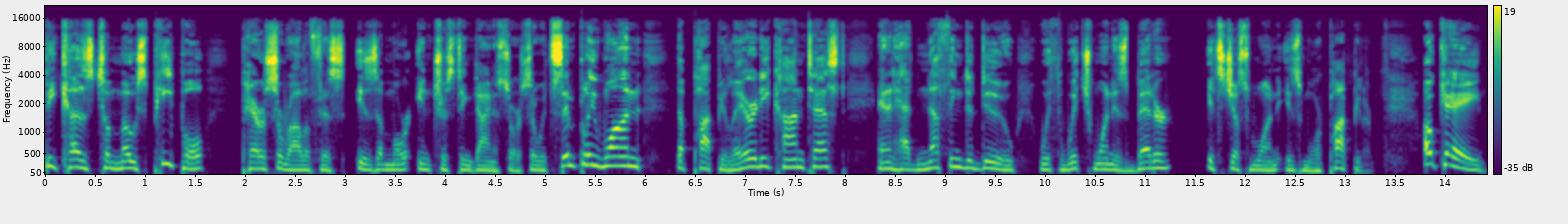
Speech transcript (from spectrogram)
because to most people, Parasaurolophus is a more interesting dinosaur. So it simply won the popularity contest and it had nothing to do with which one is better. It's just one is more popular. Okay,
